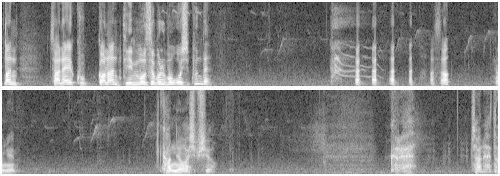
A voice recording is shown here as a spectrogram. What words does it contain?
난 자네의 굳건한 뒷모습을 보고 싶은데. 어서. 형님, 강령하십시오. 그래, 자네도.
